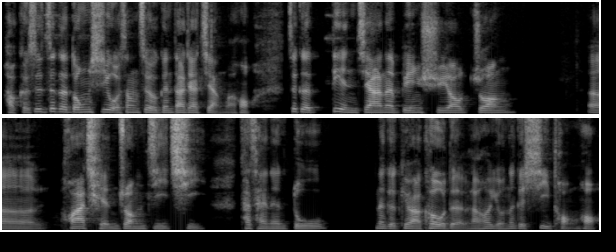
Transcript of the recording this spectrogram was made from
好，可是这个东西我上次有跟大家讲了吼，这个店家那边需要装，呃，花钱装机器，它才能读那个 QR code，然后有那个系统吼，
